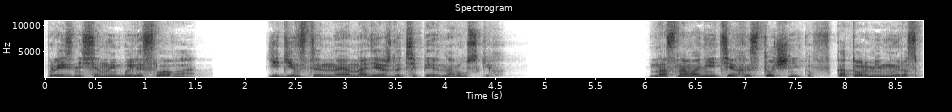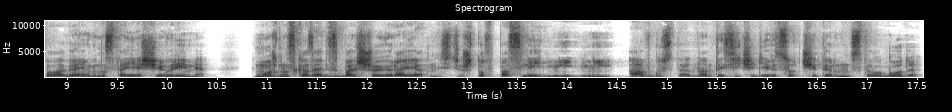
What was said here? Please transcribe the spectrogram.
Произнесены были слова «Единственная надежда теперь на русских». На основании тех источников, которыми мы располагаем в настоящее время, можно сказать с большой вероятностью, что в последние дни августа 1914 года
